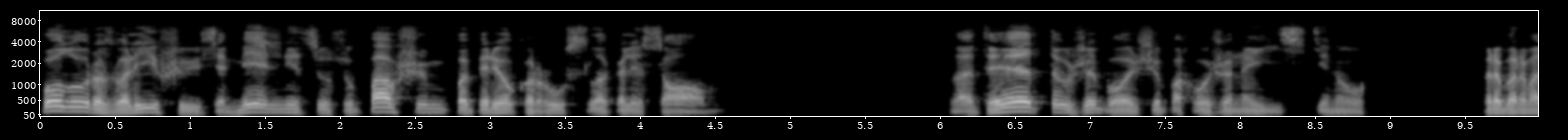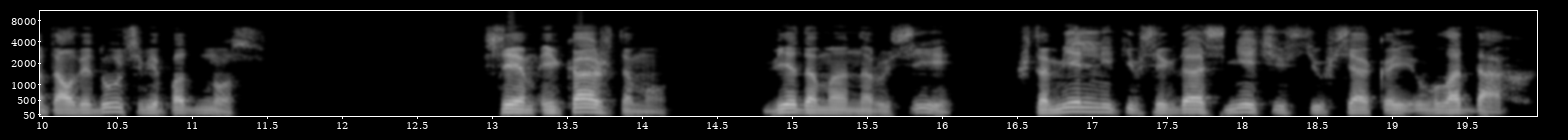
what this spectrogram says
полуразвалившуюся мельницу с упавшим поперек русла колесом. Вот это уже больше похоже на истину, — пробормотал ведун себе под нос. Всем и каждому ведомо на Руси, что мельники всегда с нечистью всякой в ладах,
